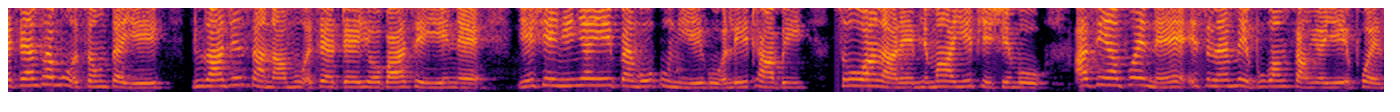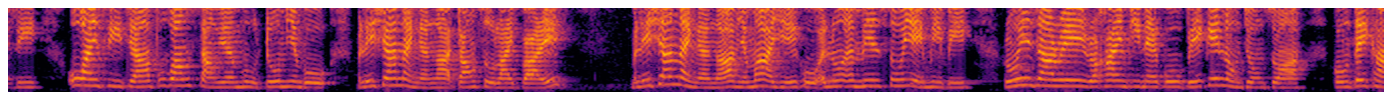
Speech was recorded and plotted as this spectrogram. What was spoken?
အကြမ်းဖက်မှုအဆုံးသတ်ရေးလူသားချင်းစာနာမှုအကြက်တဲရောပါစေရေးနဲ့ရေရှည်ငြိမ်းချမ်းရေးပံ့ပိုးကူညီရေးကိုအလေးထားပြီးစိုးဝါးလာတဲ့မြန်မာရေးဖြည့်ရှင်းမှုအာဆီယံဖွဲ့နဲ့အစ္စလာမစ်ပူးပေါင်းဆောင်ရွက်ရေးအဖွဲ့အစည်း OIC ကြားပူးပေါင်းဆောင်ရွက်မှုတိုးမြင့်ဖို့မလေးရှားနိုင်ငံကတောင်းဆိုလိုက်ပါတယ်။မလေးရှားနိုင်ငံကမြန်မာအရေးကိုအလွန်အမင်းစိုးရိမ်မိပြီးရိုဟင်ဂျာတွေရခိုင်ပြည်နယ်ကိုဘေးကင်းလုံခြုံစွာ ဂုံတိတ်ခါ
